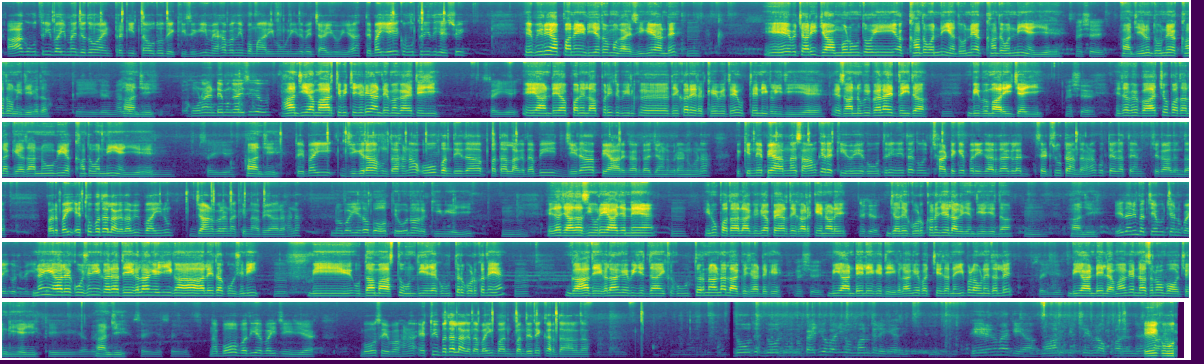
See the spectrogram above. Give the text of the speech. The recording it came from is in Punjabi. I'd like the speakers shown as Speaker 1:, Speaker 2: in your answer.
Speaker 1: ਤੇ ਆਹ ਕਬੂਤਰੀ ਬਾਈ ਮੈਂ ਜਦੋਂ ਐਂਟਰ ਕੀਤਾ ਉਦੋਂ ਦੇਖੀ ਸੀਗੀ। ਮੈਂ ਕਿਹਾ ਪਤਾ ਨਹੀਂ ਬਿਮਾਰੀ ਬੁਮਰੀ ਦੇ ਵਿੱਚ ਆਈ ਹੋਈ ਆ। ਤੇ ਬਾਈ ਇਹ ਕਬੂਤਰੀ ਦੀ ਹਿਸਟਰੀ
Speaker 2: ਇਹ ਵੀਰੇ ਆਪਾਂ ਨੇ ਇੰਡੀਆ ਤੋਂ ਮੰਗਾਏ ਸੀਗੇ ਆਂਡੇ। ਇਹ ਵਿਚਾਰੀ ਜਾਮਣੂ ਤੋਂ ਹੀ ਅੱਖਾਂ ਤੋਂ ਅੰਨੀ ਆ ਦੋਨੇ ਅੱਖਾਂ ਤੋਂ ਅੰਨੀ ਆ ਜੀ ਇਹ।
Speaker 1: ਅੱਛਾ
Speaker 2: ਹਾਂਜੀ ਇਹਨੂੰ ਦੋਨੇ ਅੱਖਾਂ ਤੋਂ ਨਹੀਂ ਦਿਖਦਾ।
Speaker 1: ਠੀਕ ਹੈ ਮਤਲਬ
Speaker 2: ਹਾਂਜੀ।
Speaker 1: ਹੁਣ ਅੰਡੇ ਮੰਗਾਏ ਸੀਗੇ ਉਹ?
Speaker 2: ਹਾਂਜੀ ਆ ਮਾਰਚ ਵਿੱਚ ਜਿਹੜੇ ਆਂਡੇ ਮੰਗਾਏ ਤੇ ਜੀ।
Speaker 1: ਸਹੀ ਹੈ
Speaker 2: ਇਹ ਆਂਡੇ ਆਪਾਂ ਨੇ ਲਾਪਰੀਤ ਵੀਰ ਦੇ ਘਰੇ ਰੱਖੇ ਹੋਏ ਤੇ ਉੱਥੇ ਨਿਕਲੀ ਦੀ ਇਹ। ਇਹ ਸਾਨੂੰ ਵੀ ਪਹਿਲਾਂ ਇਦਾਂ ਹੀ ਦਾ। ਵੀ ਬਿਮਾਰੀ ਚ ਹੈ ਜੀ।
Speaker 1: ਅੱਛਾ।
Speaker 2: ਇਹਦਾ ਫਿਰ ਬਾਅਦ ਚੋਂ ਪਤਾ ਲੱਗਿਆ ਸਾਨੂੰ ਵੀ ਅੱਖਾਂ ਤੋਂ ਅੰਨੀ ਹੈ ਜੀ ਇਹ।
Speaker 1: ਸਹੀ ਹੈ।
Speaker 2: ਹਾਂਜੀ।
Speaker 1: ਤੇ ਬਾਈ ਜਿਗਰਾ ਹੁੰਦਾ ਹਨਾ ਉਹ ਬੰਦੇ ਦਾ ਪਤਾ ਲੱਗਦਾ ਵੀ ਜਿਹੜਾ ਪਿਆਰ ਕਰਦਾ ਜਾਨਵਰਾਂ ਨੂੰ ਹਨਾ ਵੀ ਕਿੰਨੇ ਪਿਆਰ ਨਾਲ ਸਾਂਭ ਕੇ ਰੱਖੀ ਹੋਈ ਹੈ ਕਬੂਤਰੀ ਨਹੀਂ ਤਾਂ ਕੋਈ ਛੱਡ ਕੇ ਪਰੇ ਕਰਦਾ ਅਗਲਾ ਸਿੱਟ ਸੁੱਟ ਆਂਦਾ ਹਨਾ ਕੁੱਤੇ ਕਾਤਿਆਂ ਨੂੰ ਚਕਾ ਦਿੰਦਾ। ਪਰ ਬਾਈ ਇੱਥੋਂ ਪਤਾ ਲੱਗਦਾ ਵੀ ਬਾਈ ਨੂੰ ਜਾਨਵਰਾਂ ਨਾਲ ਕਿੰਨਾ ਪਿਆਰ ਹੈ ਹਨਾ।
Speaker 2: ਨਾ ਬਾਈ ਇਹਦਾ ਬਹੁਤ ਤੇ ਉਹ ਨਾ ਰੱਖੀ ਵੀ ਹੈ ਜੀ।
Speaker 1: ਹੂੰ।
Speaker 2: ਇਹਦਾ ਜ਼ਿਆਦਾ ਅਸੀਂ ਉਰੇ ਆ ਜੰਨੇ ਆ ਇਹਨੂੰ ਪਤਾ ਲੱਗ ਗਿਆ ਪੈਰ ਦੇ ਖੜਕੇ ਨਾਲੇ
Speaker 1: ਅੱਛਾ।
Speaker 2: ਜਦੇ ਗੁੜਕਣ ਜੇ ਲੱਗ ਜਾਂਦੀ ਹੈ ਜਿੱਦਾਂ।
Speaker 1: ਹੂੰ।
Speaker 2: ਹਾਂਜੀ।
Speaker 1: ਇਹਦਾ ਨਹੀਂ ਬੱਚਿਆਂ ਬੁੱਚਿਆਂ ਨੂੰ ਪਾਈ ਕੁਝ ਵੀ?
Speaker 2: ਨਹੀਂ ਹਾਲੇ ਕੁਝ ਨਹੀਂ ਕਰਿਆ ਦੇਖ ਲਾਂਗੇ ਜੀ ਗਾਂ ਹਾਲੇ ਤਾਂ ਕੁਝ ਨਹੀਂ।
Speaker 1: ਹੂੰ।
Speaker 2: ਵੀ ਉਦਾਂ ਮਸਤ ਹੁੰਦੀ ਹੈ ਜਾਂ ਕਬੂਤਰ ਗੁੜਕਦੇ ਆ।
Speaker 1: ਹੂੰ।
Speaker 2: ਗਾਂ ਦੇਖ ਲਾਂਗੇ ਵੀ ਜਿੱਦਾਂ ਇੱਕ ਕਬੂਤਰ ਨਾਲ ਨਾ ਲੱਗ ਛੱਡ ਕੇ।
Speaker 1: ਅੱਛਾ ਜੀ,
Speaker 2: ਵੀ ਆਂਡੇ ਲੈ ਕੇ ਦੇਖ ਲਾਂਗੇ ਬੱਚੇ ਤਾਂ ਨਹੀਂ ਪਲਾਉਣੇ ਥੱਲੇ।
Speaker 1: ਸਹੀ ਹੈ।
Speaker 2: ਵੀ ਆਂਡੇ ਲਵਾਂਗੇ ਨਸਲੋਂ ਬਹੁਤ ਚੰਗੀ ਹੈ ਜੀ।
Speaker 1: ਠੀਕ ਹੈ ਬਾਈ।
Speaker 2: ਹਾਂਜੀ।
Speaker 1: ਸਹੀ ਹੈ ਸਹੀ ਹੈ। ਨਾ ਬਹੁਤ ਵਧੀਆ ਬਾਈ ਚੀਜ਼ ਹੈ। ਬਹੁਤ ਸੇਵਾ ਹਨਾ? ਇੱਥੋਂ ਹੀ ਪਤਾ ਲੱਗਦਾ ਬਾਈ ਬੰ- ਬੰਦੇ ਦੇ ਕਰਦਾਰ ਦਾ।
Speaker 2: ਦੋ ਤੇ ਦੋ ਜੂਨ ਨੂੰ ਪਹਿਲੀ ਵਾਰੀ ਰੋਮਾਂ ਨੂੰ ਚਲੇ ਗਿਆ ਸੀ ਫੇਰ ਇਹਨੂੰ ਮੈਂ ਕਿਹਾ ਮਾਂ ਵੀ ਪਿੱਛੇ ਫਿਰ ਔਖਾ ਹੋ ਜਾਂਦਾ
Speaker 1: ਇਹ ਕਬੂਤਰ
